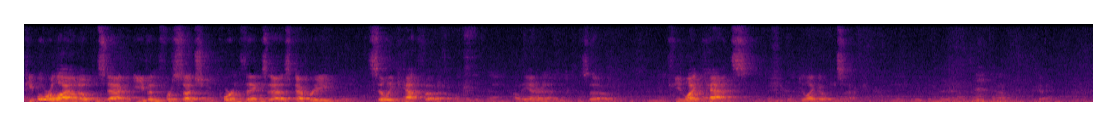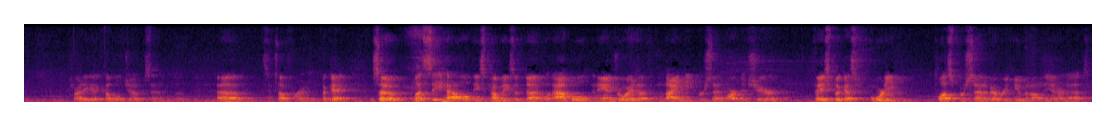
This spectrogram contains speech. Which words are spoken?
people rely on OpenStack even for such important things as every silly cat photo on the internet. So if you like cats, you like OpenStack. Yeah, okay. Try to get a couple jokes in, but um, it's a tough room. Okay, so let's see how these companies have done. Well, Apple and Android have 90% market share. Facebook has 40 plus percent of every human on the internet.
